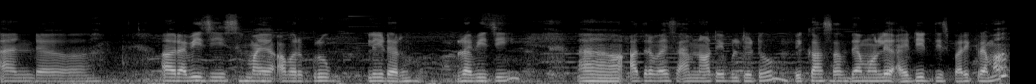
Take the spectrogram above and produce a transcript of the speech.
and uh, Uh, Raviji is my our group leader, Raviji. Uh, otherwise, I am not able to do because of them only. I did this parikrama.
